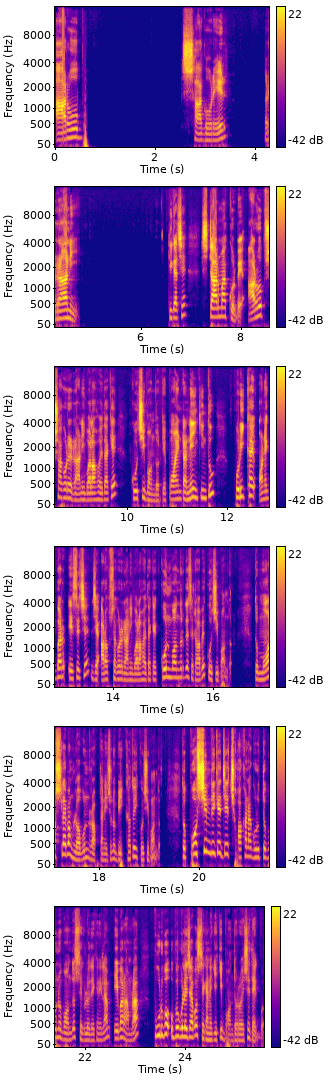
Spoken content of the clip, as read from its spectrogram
আরব সাগরের রানী। ঠিক আছে? স্টার মার্ক করবে। আরব সাগরের রানী বলা হয়ে থাকে কোচি বন্দরকে। পয়েন্টটা নেই কিন্তু পরীক্ষায় অনেকবার এসেছে যে আরব সাগরের রানী বলা হয় থাকে কোন বন্দরকে, সেটা হবে কোচি বন্দর। তো মশলা এবং লবণ রপ্তানির জন্য বিখ্যাত এই কোচি বন্দর। তো পশ্চিম দিকে যে ছখানা গুরুত্বপূর্ণ বন্দর, সেগুলো দেখে নিলাম। এবার আমরা পূর্ব উপকূলে যাব, সেখানে কি কি বন্দর রয়েছে দেখব।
